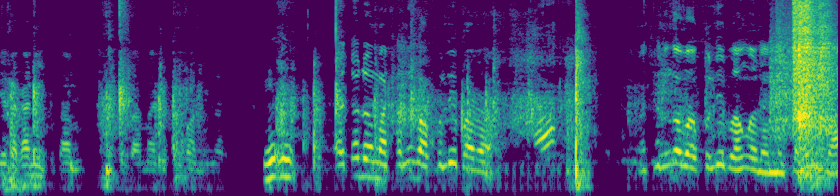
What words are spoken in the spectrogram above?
你在哪里 Ito do machani ba kuli para. Ha? Machani ka ba kuli ba ngwa na machani ba?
